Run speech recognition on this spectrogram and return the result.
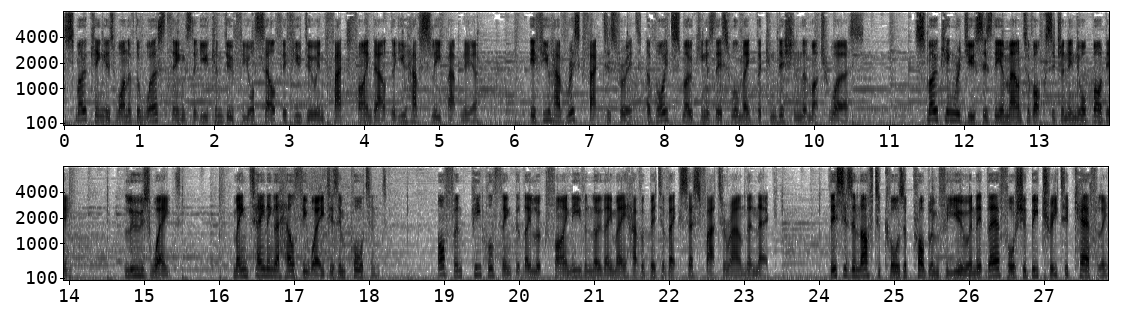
Smoking is one of the worst things that you can do for yourself if you do in fact find out that you have sleep apnea. If you have risk factors for it, avoid smoking as this will make the condition that much worse. Smoking reduces the amount of oxygen in your body. Lose weight. Maintaining a healthy weight is important. Often, people think that they look fine even though they may have a bit of excess fat around their neck. This is enough to cause a problem for you and it therefore should be treated carefully.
